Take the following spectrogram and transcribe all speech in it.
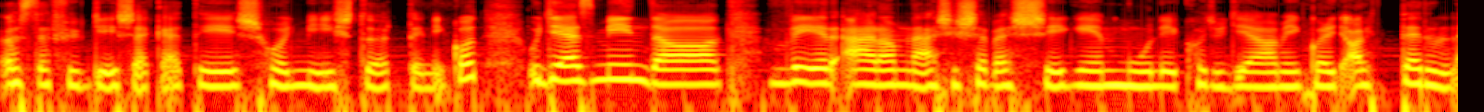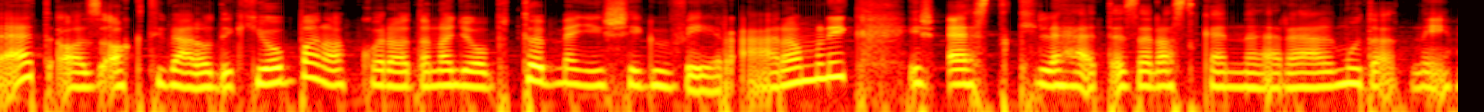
összefüggéseket, és hogy mi is történik ott. Ugye ez mind a vér áramlási sebességén múlik, hogy ugye amikor egy agyterület az aktiválódik jobban, akkor ad a nagyobb, több mennyiségű vér áramlik, és ezt ki lehet ezzel a szkennerrel mutatni.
